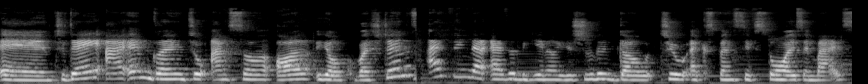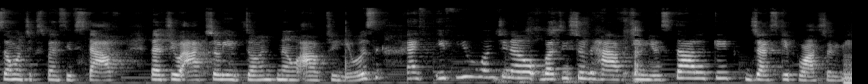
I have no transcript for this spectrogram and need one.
and today I am going to answer all your questions. I think that as a beginner you shouldn't go to expensive stores and buy so much expensive stuff that you actually don't know how to use. Guys, if you want to know what you should have in your starter kit, just keep watching me.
